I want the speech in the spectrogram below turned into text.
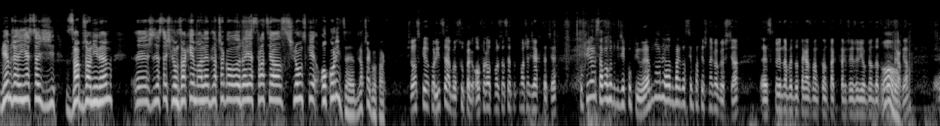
Wiem, że jesteś Zabrzaninem, jesteś Ślązakiem, ale dlaczego rejestracja z Śląskie okolice? Dlaczego tak? Śląskie okolice albo super offroad, można sobie to tłumaczyć jak chcecie. Kupiłem samochód, gdzie kupiłem, no ale od bardzo sympatycznego gościa, e, z którym nawet do teraz mam kontakt, także jeżeli ogląda, to O. pozdrawiam. E,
